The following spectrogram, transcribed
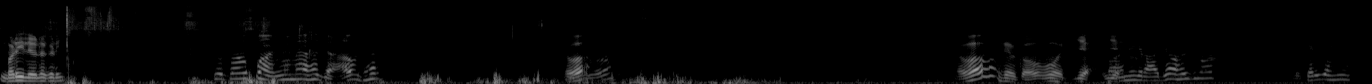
बड़ी ले लकड़ी। तो जाओ पानी में है जाओ उधर। हो हो देखो वो ये ये। पानी के राजा हो एक बार लेकर गई है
